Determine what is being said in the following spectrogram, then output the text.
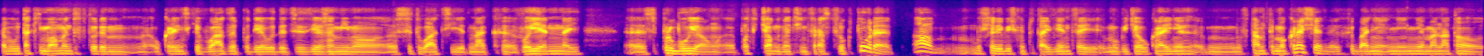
To był taki moment, w którym ukraińskie władze podjęły decyzję, że mimo sytuacji jednak wojennej e, spróbują podciągnąć infrastrukturę. No, musielibyśmy tutaj więcej mówić o Ukrainie mm, w tamtym okresie, chyba nie, nie, nie ma na to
